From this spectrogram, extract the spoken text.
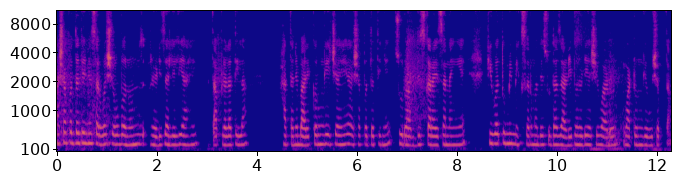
अशा पद्धतीने सर्व शेव बनवून रेडी झालेली आहे. आता आपल्याला तिला हाताने बारीक करून घ्यायची आहे. अशा पद्धतीने चुरा अगदीच करायचा नाही आहे किंवा तुम्ही मिक्सरमध्ये सुद्धा जाडी भरडी अशी वाढून वाटून घेऊ शकता.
